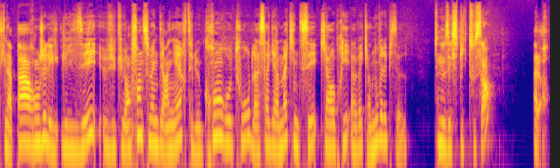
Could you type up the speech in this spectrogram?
Ce qui n'a pas arrangé l'Élysée, vu qu'en fin de semaine dernière, c'est le grand retour de la saga McKinsey qui a repris avec un nouvel épisode. Tu nous expliques tout ça? Alors,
